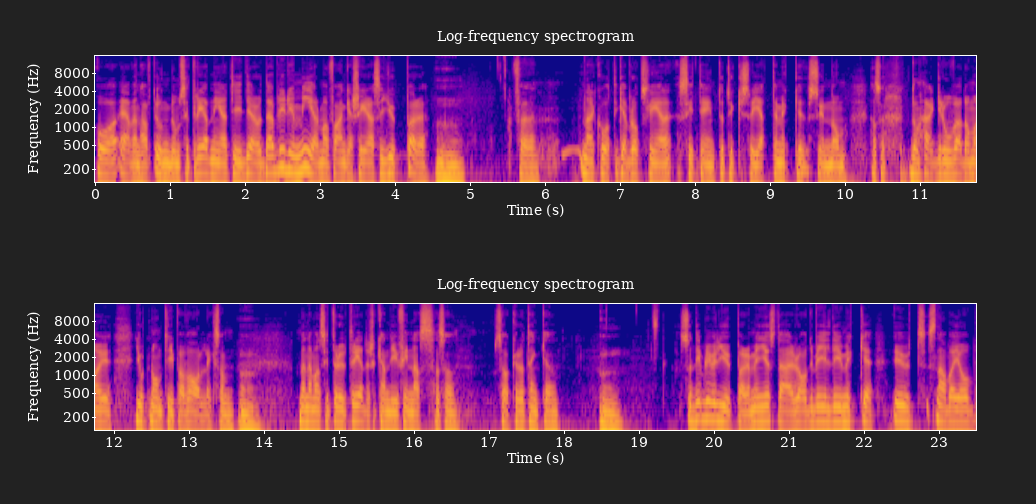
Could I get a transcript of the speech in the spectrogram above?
och även haft ungdomsutredningar tidigare. Och där blir det ju mer, man får engagera sig djupare. Mm. För narkotikabrottslingar sitter jag inte och tycker så jättemycket synd om. Alltså, de här grova, de har ju gjort någon typ av val. Liksom. Mm. Men när man sitter och utreder så kan det ju finnas alltså, saker att tänka. Mm. Så det blir väl djupare. Men just det här radiobil, det är ju mycket ut, snabba jobb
